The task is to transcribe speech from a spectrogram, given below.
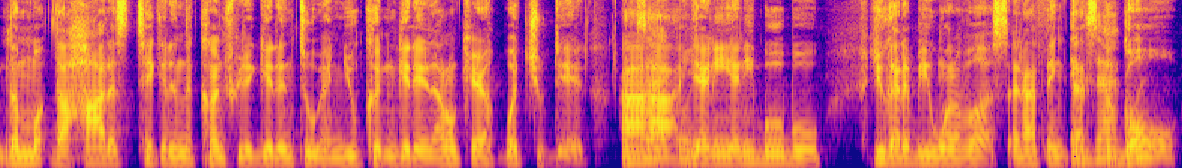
the the hottest ticket in the country to get into, and you couldn't get in. I don't care what you did. Ah, Exactly. Yenny, any boo boo, you got to be one of us. And I think that's the goal.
